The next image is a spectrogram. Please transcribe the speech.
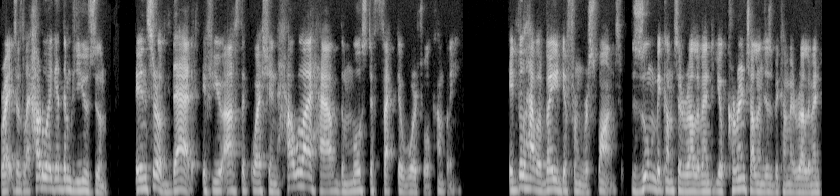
right? So it's like how do i get them to use zoom? Instead of that if you ask the question how will i have the most effective virtual company? It will have a very different response. Zoom becomes irrelevant. Your current challenges become irrelevant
